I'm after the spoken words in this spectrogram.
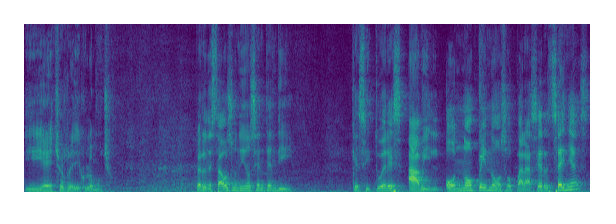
Y he hecho el ridículo mucho. Pero en Estados Unidos entendí que si tú eres hábil o no penoso para hacer señas,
